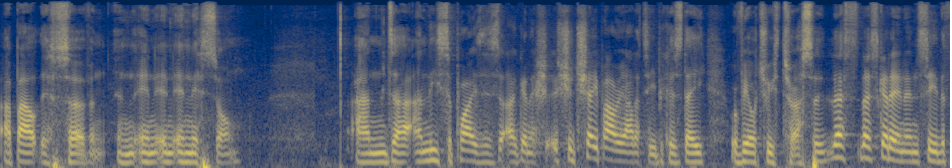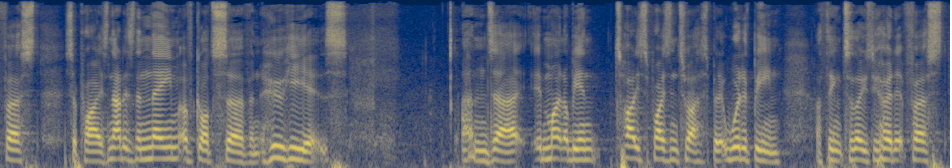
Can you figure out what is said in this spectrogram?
about this servant in, in, in, in this song. And, uh, and these surprises are going to sh- should shape our reality because they reveal truth to us. So let's, let's get in and see the first surprise, and that is the name of God's servant, who he is. And uh, it might not be entirely surprising to us, but it would have been, I think, to those who heard it first,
